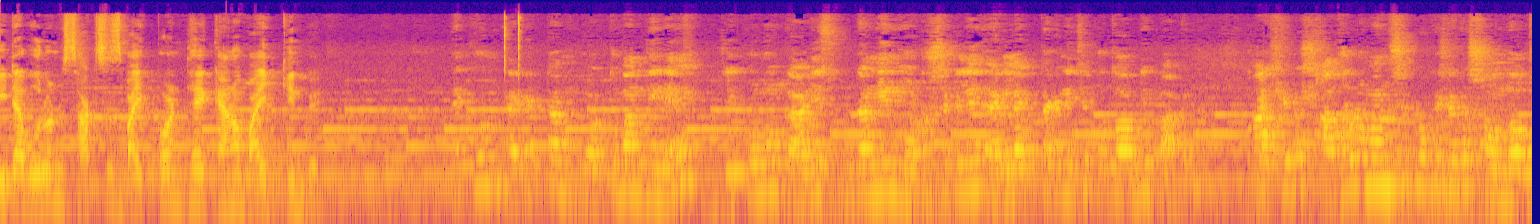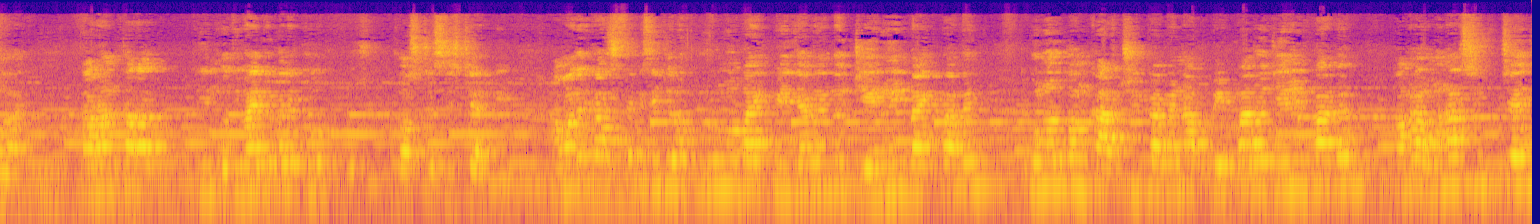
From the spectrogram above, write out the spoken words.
এইটা বলুন সাকসেস বাইক পয়েন্ট থেকে কেন বাইক কিনবে? দেখুন, এক একটা বর্তমান দিনে যে কোনো গাড়ি স্কুটার নিন মোটরসাইকেল নিন, এক লাখ টাকা নিচে কোথাও আপনি পাবেন। আর সেটা সাধারণ মানুষের পক্ষে সেটা সম্ভব নয়, কারণ তারা দিন অতিবাহিত করে খুব কষ্টের সৃষ্টি আর কি। আমাদের কাছ থেকে সেই জন্য পুরনো বাইক পেয়ে যাবেন জেনুইন বাইক পাবেন, কোনো রকম কারচুই পাবেন না পেপারও জেনুইন পাবেন। আমরা ওনারশিপ চেঞ্জ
